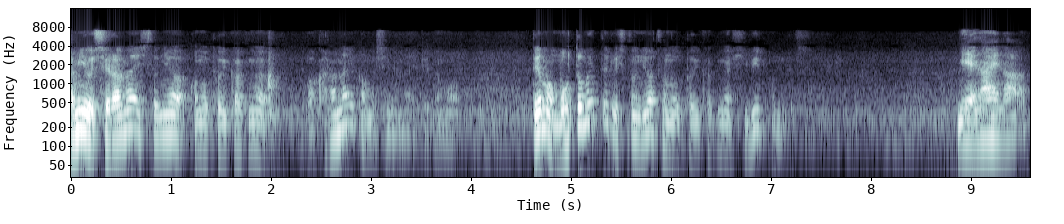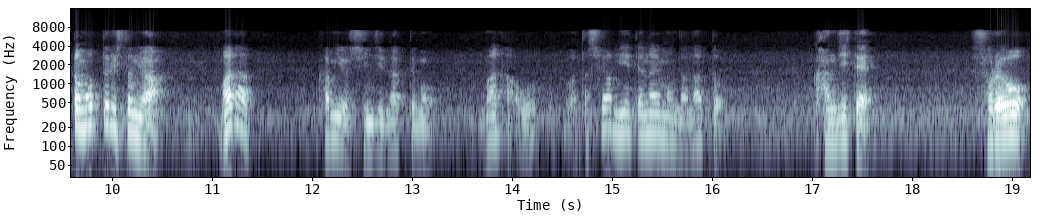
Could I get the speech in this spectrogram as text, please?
神を知らない人にはこの問いかけがわからないかもしれないけどもでも求めてる人にはその問いかけが響くんです。見えないなと思ってる人にはまだ神を信じなくてもまだ私は見えてないもんだなと感じてそれを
